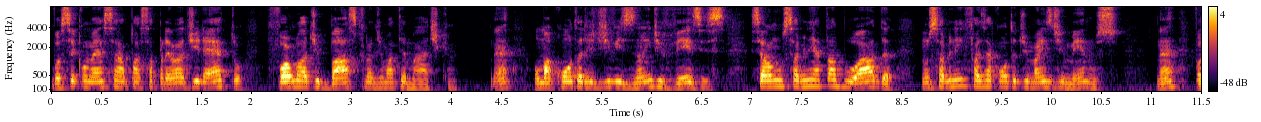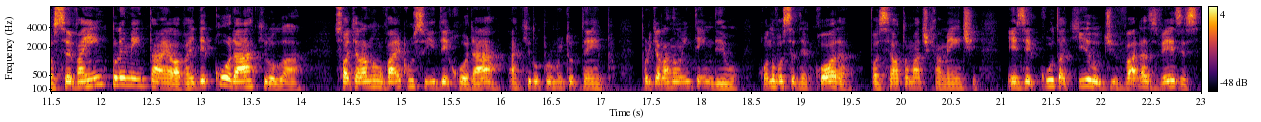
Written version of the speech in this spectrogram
você começa a passar para ela direto fórmula de Bhaskara de matemática. Né? Uma conta de divisão em de vezes. Se ela não sabe nem a tabuada, não sabe nem fazer a conta de mais e de menos, né? Você vai implementar, ela vai decorar aquilo lá. Só que ela não vai conseguir decorar aquilo por muito tempo, porque ela não entendeu. Quando você decora, você automaticamente executa aquilo de várias vezes,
